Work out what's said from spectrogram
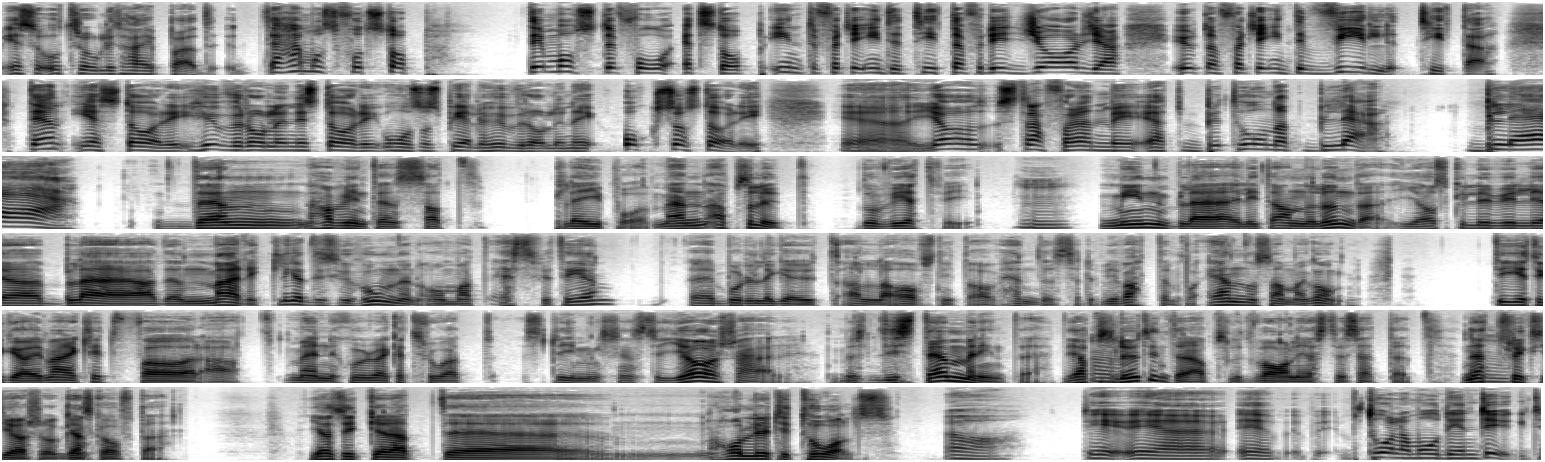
Är så otroligt hypad. Det här måste få ett stopp. Det måste få ett stopp, inte för att jag inte tittar, för det gör jag, utan för att jag inte vill titta. Den är störig, huvudrollen är störig och hon som spelar huvudrollen är också störig. Eh, jag straffar den med ett betonat blä. Blä! Den har vi inte ens satt play på, men absolut, då vet vi. Mm. Min blä är lite annorlunda. Jag skulle vilja blä den märkliga diskussionen om att SVT eh, borde lägga ut alla avsnitt av Händelser vid vatten på en och samma gång. Det tycker jag är märkligt för att människor verkar tro att streamingtjänster gör så här. Men det stämmer inte. Det är absolut inte det absolut vanligaste sättet. Netflix gör så ganska ofta. Jag tycker att eh, håll er till tåls. Ja, det är, eh, tålamod är en dygd.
